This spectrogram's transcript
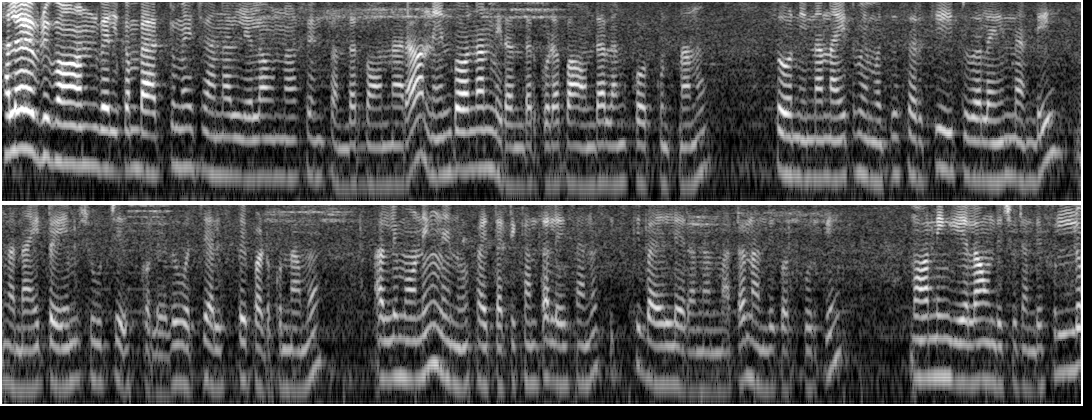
Hello everyone welcome back to my channel. ఎలా ఉన్నారు ఫ్రెండ్స్? అందరు బాగున్నారా? నేను బాగున్నాను మీరందరు కూడా బాగుండాలని కోరుకుంటున్నాను. సో నిన్న నైట్ మేము వచ్చేసరికి ట్వెల్వ్ అయిందండి. ఇంకా నైట్ ఏం షూట్ చేసుకోలేదు. వచ్చి అలసిపోయి పడుకున్నాము. అర్లీ మార్నింగ్ నేను ఫైవ్ థర్టీకి అంతా లేసాను. సిక్స్కి బయలుదేరాను అనమాట నందికొట్కూరుకి. మార్నింగ్ ఎలా ఉంది చూడండి. ఫుల్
